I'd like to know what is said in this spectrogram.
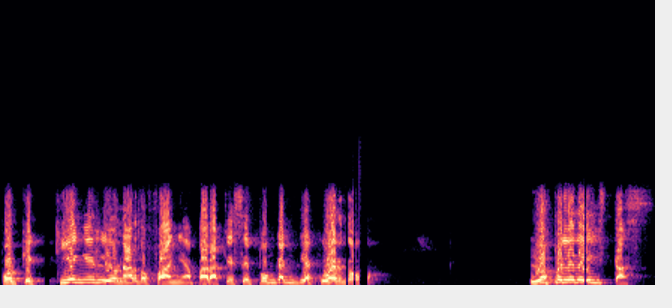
porque ¿quién es Leonardo Faña para que se pongan de acuerdo los PLDistas,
